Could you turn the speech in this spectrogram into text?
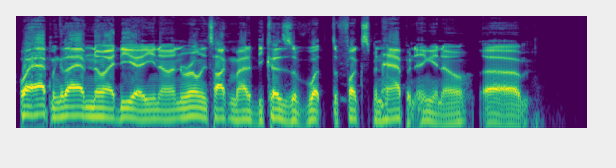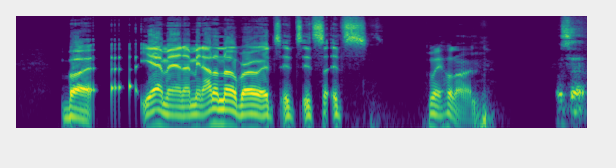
what happened because I have no idea. You know, and we're only talking about it because of what the fuck's been happening. You know, um, but uh, yeah, man. I mean, I don't know, bro. It's it's it's it's. Wait, hold on. What's up?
